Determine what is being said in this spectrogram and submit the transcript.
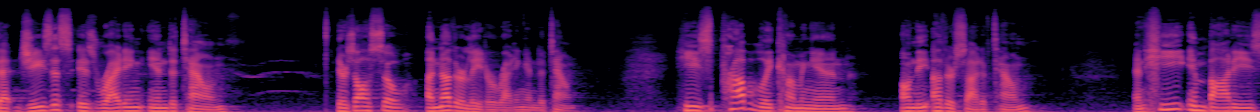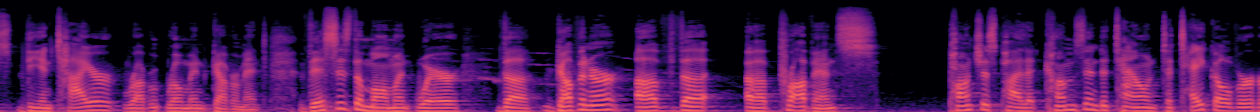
that Jesus is riding into town, there's also another leader riding into town. He's probably coming in on the other side of town and he embodies the entire Roman government. This is the moment where the governor of the uh, province Pontius Pilate comes into town to take over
